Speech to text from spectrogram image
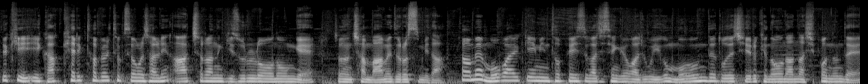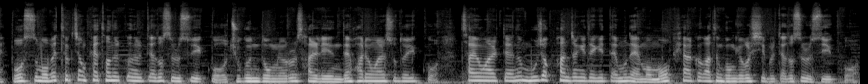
특히 이 각 캐릭터별 특성을 살린 아츠라는 기술을 넣어놓은 게 저는 참 마음에 들었습니다. 처음에 모바일 게임 인터페이스 같이 생겨가지고 이건 뭔데 도대체 이렇게 넣어놨나 싶었는데 보스 몹의 특정 패턴을 끊을 때도 쓸 수 있고 죽은 동료를 살리는데 활용할 수도 있고 사용할 때는 무적 판정이 되기 때문에 뭐못 피할 것 같은 공격을 씹을 때도 쓸 수 있고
